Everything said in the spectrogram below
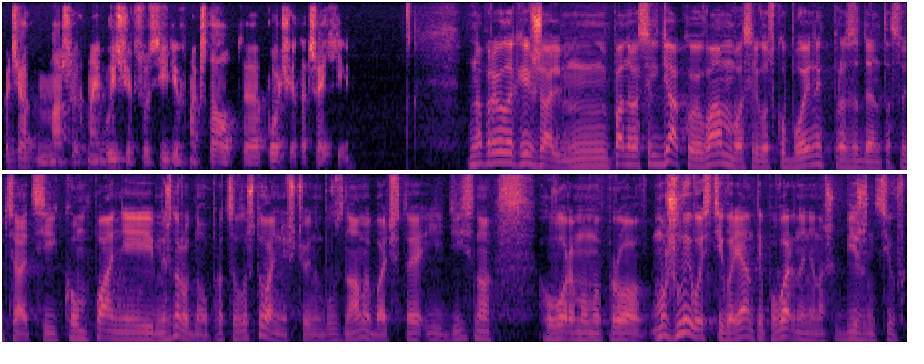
хоча б наших найближчих сусідів на кшталт е, Польщі та Чехії. На превеликий жаль, пане Василь, дякую вам. Василь Воскобойник, президент Асоціації компаній міжнародного працевлаштування, щойно був з нами. Бачите, і дійсно говоримо ми про можливості, варіанти повернення наших біженців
